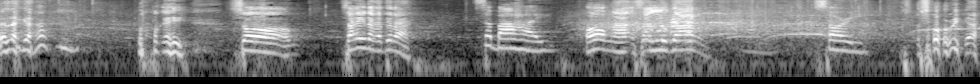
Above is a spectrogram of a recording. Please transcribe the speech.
Talaga? Okay. So, saan kayo nakatira? sa bahay. Oo nga, saan lugar? Sorry. Sorry ah.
